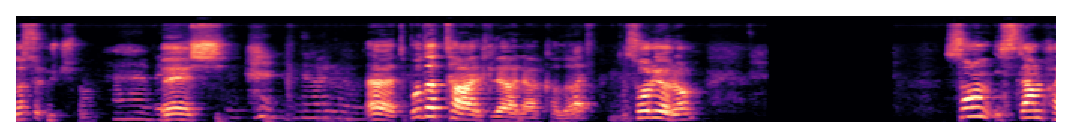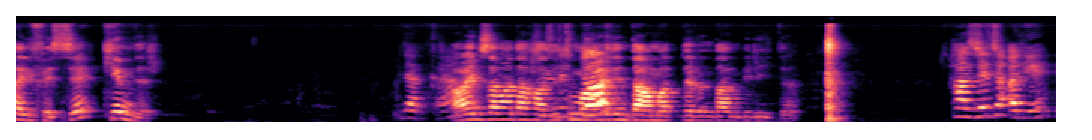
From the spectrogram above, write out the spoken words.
Nasıl 3 lan? Ha, beş. 5. Doğru. Evet bu da tarihle alakalı. Soruyorum. Son İslam halifesi kimdir? Bir dakika. Aynı zamanda Şimdi Hazreti dört- Muhammed'in damatlarından biriydi. Hazreti Ali.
